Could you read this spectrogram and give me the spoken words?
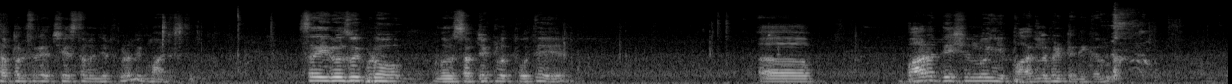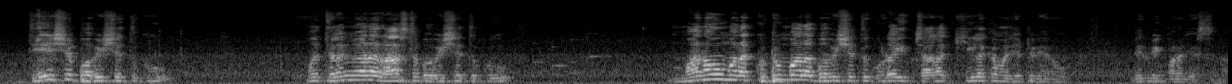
తప్పనిసరిగా చేస్తామని చెప్పి కూడా మీకు మాటిస్తున్నాను. సరే ఈరోజు ఇప్పుడు మన సబ్జెక్ట్లోకి పోతే ఆ, భారతదేశంలో ఈ పార్లమెంట్ ఎన్నికలు దేశ భవిష్యత్తుకు మన తెలంగాణ రాష్ట్ర భవిష్యత్తుకు మనం మన కుటుంబాల భవిష్యత్తు కూడా ఇది చాలా కీలకం అని చెప్పి నేను నేను మీకు మనం చేస్తున్నా.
